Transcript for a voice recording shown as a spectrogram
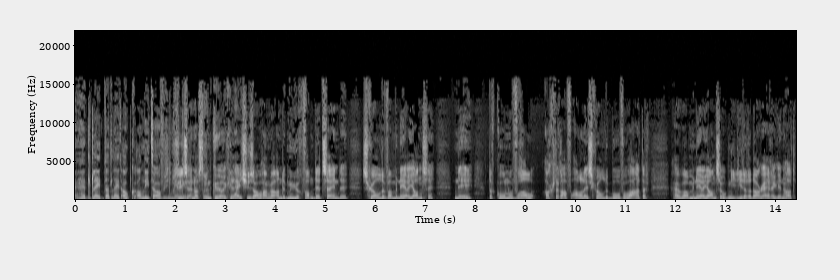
het leed, dat leed ook al niet te overzien. Precies, en als er een keurig lijstje zou hangen aan de muur van dit zijn de schulden van meneer Jansen. Nee, er komen vooral achteraf allerlei schulden boven water. Hè, waar meneer Jansen ook niet iedere dag erg in had.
